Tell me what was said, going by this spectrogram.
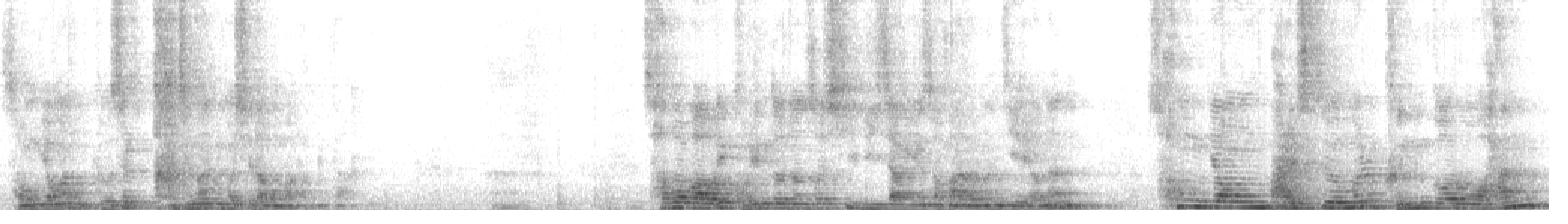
성경은 그것을 가증한 것이라고 말합니다. 아, 사도 바울이 고린도전서 12장에서 말하는 예언은 성경 말씀을 근거로 한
